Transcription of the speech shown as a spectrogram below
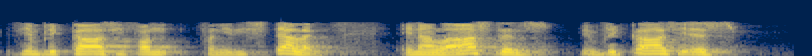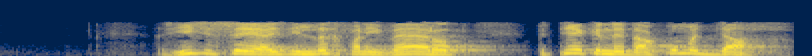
Dis die implikasie van van hierdie stelling. En dan laastens, die implikasie is as Jesus sê hy is die lig van die wêreld, beteken dit daar kom 'n dag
